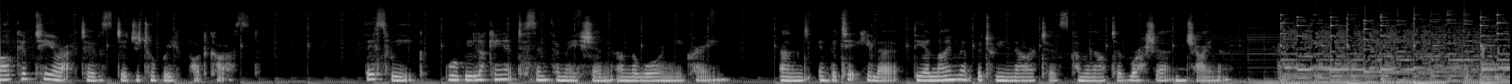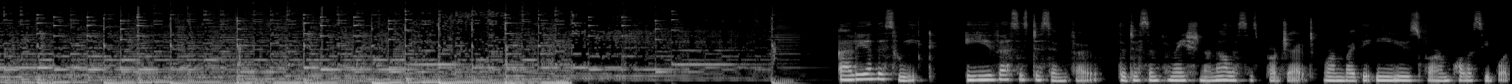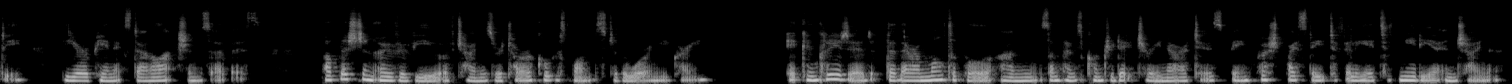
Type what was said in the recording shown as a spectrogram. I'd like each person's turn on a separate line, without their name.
Welcome to Euractiv's Digital Brief podcast. This week, we'll be looking at disinformation and the war in Ukraine, and in particular, the alignment between narratives coming out of Russia and China. Earlier this week, EU versus Disinfo, the disinformation analysis project run by the EU's foreign policy body, the European External Action Service, published an overview of China's rhetorical response to the war in Ukraine. It concluded that there are multiple and sometimes contradictory narratives being pushed by state affiliated media in China,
